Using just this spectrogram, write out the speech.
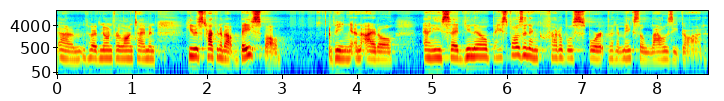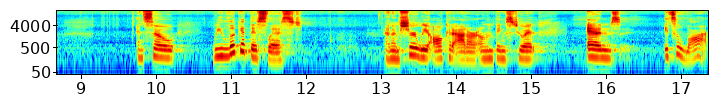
um, who I've known for a long time, and he was talking about baseball being an idol. And he said, You know, baseball is an incredible sport, but it makes a lousy God. And so we look at this list, and I'm sure we all could add our own things to it, and it's a lot.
